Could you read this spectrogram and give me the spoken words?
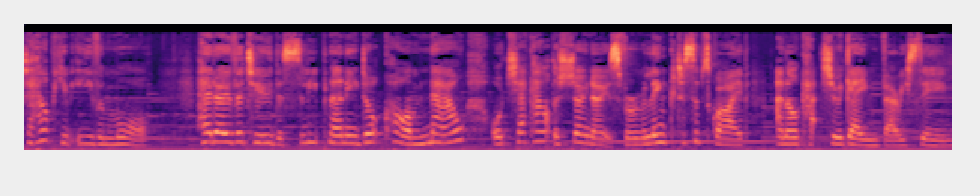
to help you even more. Head over to thesleepnanny.com now or check out the show notes for a link to subscribe, and I'll catch you again very soon.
